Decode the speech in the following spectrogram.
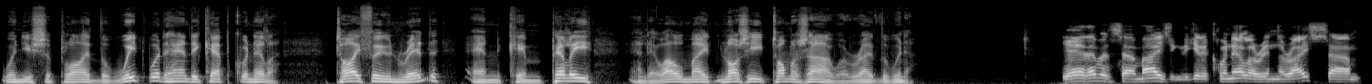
when you supplied the Weetwood Handicap Quinella, Typhoon Red, and Kempelli, and our old mate Nosy Tomazawa rode the winner. Yeah, that was amazing to get a Quinella in the race. Um,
